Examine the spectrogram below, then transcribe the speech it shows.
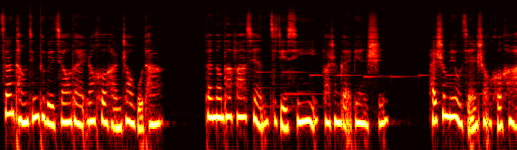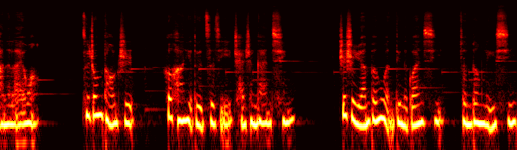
虽然唐晶特别交代让贺涵照顾她，但当她发现自己心意发生改变时，还是没有减少和贺涵的来往，最终导致贺涵也对自己产生感情，致使原本稳定的关系分崩离析。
